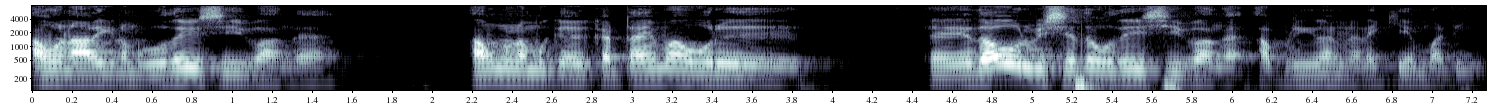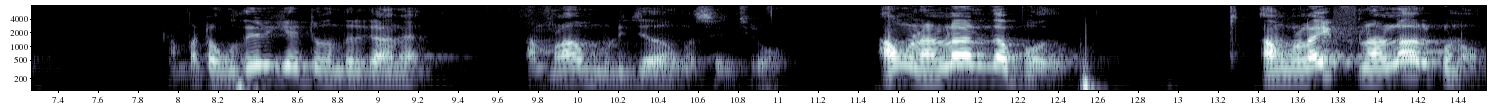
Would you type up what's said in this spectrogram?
அவங்க நாளைக்கு நமக்கு உதவி செய்வாங்க. அவங்க நமக்கு கட்டாயமாக ஒரு ஏதோ ஒரு விஷயத்த உதவி செய்வாங்க அப்படிங்கலாம் நினைக்கவே மாட்டீங்க. நம்மகிட்ட உதவி கேட்டு வந்திருக்காங்க. நம்மளால் முடிஞ்சதை அவங்க செஞ்சுருவோம். அவங்க நல்லா இருந்தால் போதும். அவங்க லைஃப் நல்லா இருக்கணும்.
